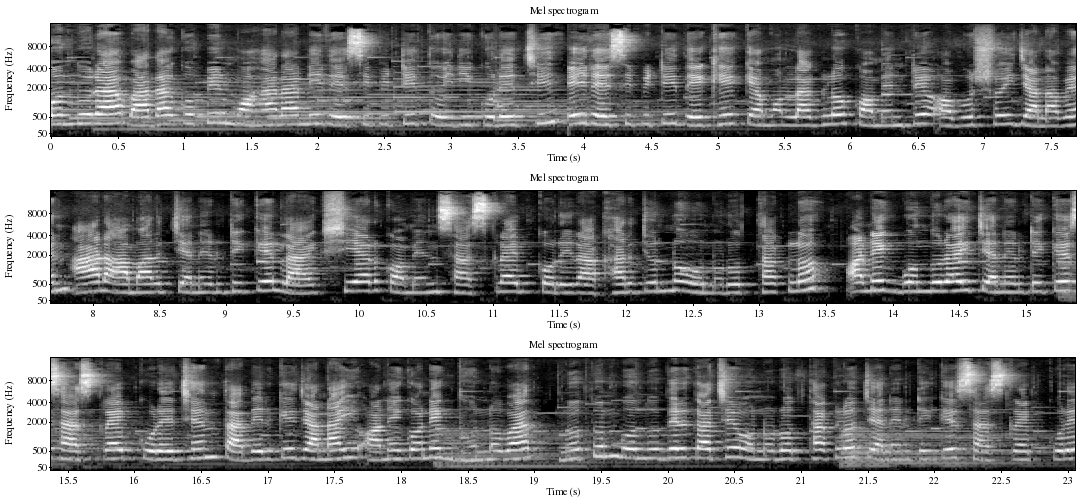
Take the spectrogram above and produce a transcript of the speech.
বন্ধুরা, বাঁধাকপির মহারানী রেসিপিটি তৈরি করেছি। এই রেসিপিটি দেখে কেমন লাগল কমেন্টে অবশ্যই জানাবেন। আর আমার চ্যানেলটিকে লাইক, শেয়ার, কমেন্ট, সাবস্ক্রাইব করে রাখার জন্য অনুরোধ থাকল। অনেক বন্ধুরাই চ্যানেলটিকে সাবস্ক্রাইব করেছেন, তাদেরকে জানাই অনেক অনেক ধন্যবাদ। নতুন বন্ধুদের কাছে অনুরোধ থাকল চ্যানেলটিকে সাবস্ক্রাইব করে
